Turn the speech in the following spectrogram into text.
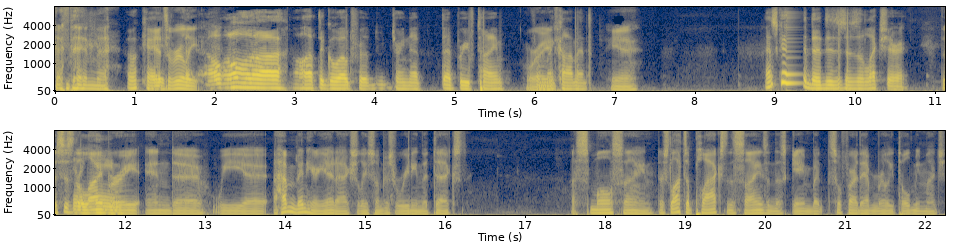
And then uh, Okay, it's really I'll I'll, uh, I'll have to go out for during that, that brief time for my comment. yeah That's good. that There's, there's a lecture. This is the a game. library, and uh, we uh, I haven't been here yet actually, so I'm just reading the text. A small sign. There's lots of plaques and signs in this game, but so far they haven't really told me much.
